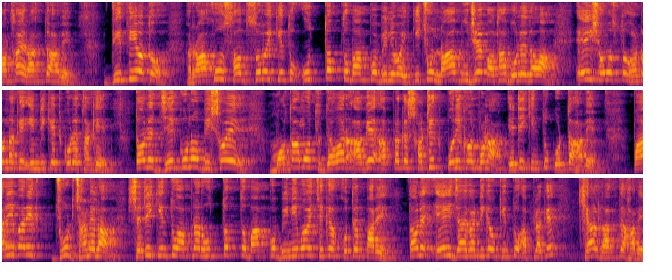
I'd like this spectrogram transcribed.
মাথায় রাখতে হবে। দ্বিতীয়ত, রাহু সবসময় কিন্তু উত্তপ্ত বাক্য বিনিময়, কিছু না বুঝে কথা বলে দেওয়া, এই সমস্ত ঘটনাকে ইন্ডিকেট করে থাকে। তাহলে যে কোনো বিষয়ে মতামত দেওয়ার আগে আপনাকে সঠিক পরিকল্পনা এটি কিন্তু করতে হবে। পারিবারিক ঝুট ঝামেলা, সেটি কিন্তু আপনার উত্তপ্ত বাক্য বিনিময় থেকে হতে পারে। তাহলে এই জায়গাটিকেও কিন্তু আপনাকে খেয়াল রাখতে হবে।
